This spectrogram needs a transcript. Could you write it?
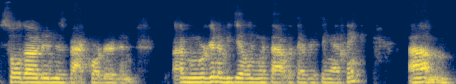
sold out and is back ordered, and I mean we're going to be dealing with that with everything. I think. Um,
